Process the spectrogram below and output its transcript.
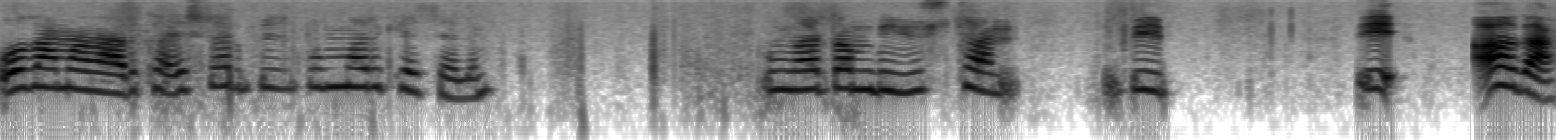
O zaman arkadaşlar biz bunları keselim. Bunlardan bir 100 tane bir bir aga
